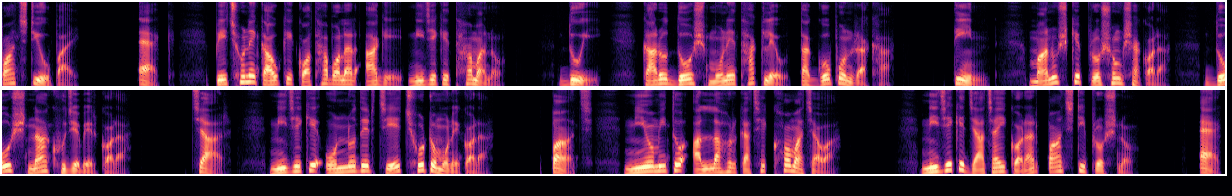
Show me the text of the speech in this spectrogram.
পাঁচটি উপায়। এক, পেছনে কাউকে কথা বলার আগে নিজেকে থামানো। দুই, কারও দোষ মনে থাকলেও তা গোপন রাখা। তিন, মানুষকে প্রশংসা করা, দোষ না খুঁজে বের করা। চার, নিজেকে অন্যদের চেয়ে ছোট মনে করা। পাঁচ, নিয়মিত আল্লাহর কাছে ক্ষমা চাওয়া। নিজেকে যাচাই করার পাঁচটি প্রশ্ন। এক,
